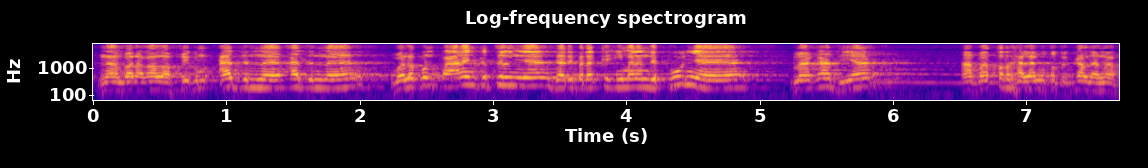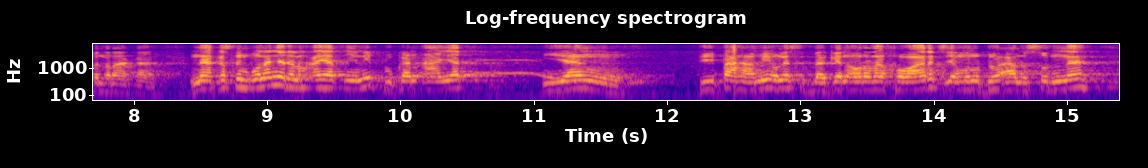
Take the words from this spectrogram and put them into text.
Nah, barakallahu fikum adna adna, walaupun paling kecilnya daripada keimanan dia punya, maka dia apa terhalang untuk kekal dalam api neraka. Nah, kesimpulannya dalam ayat ini bukan ayat yang dipahami oleh sebagian orang-orang khawarij yang menuduh Ahlussunnah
